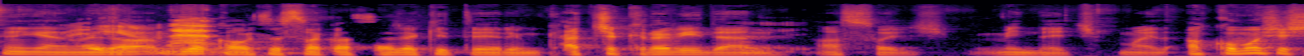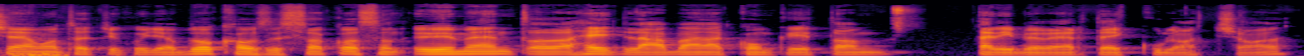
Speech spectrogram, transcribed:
Igen, majd Igen, a blockhouse szakaszra kitérünk. Hát csak röviden, az, hogy mindegy. Majd. Akkor most is elmondhatjuk, hogy a blockhouse szakaszon ő ment, a hegylábánál konkrétan telébe verte egy kulacsal.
